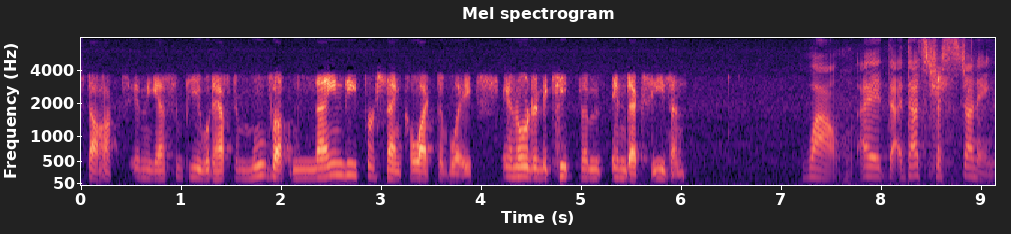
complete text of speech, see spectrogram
stocks in the S&P would have to move up 90% collectively in order to keep the index even. Wow, I, th- that's just stunning.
